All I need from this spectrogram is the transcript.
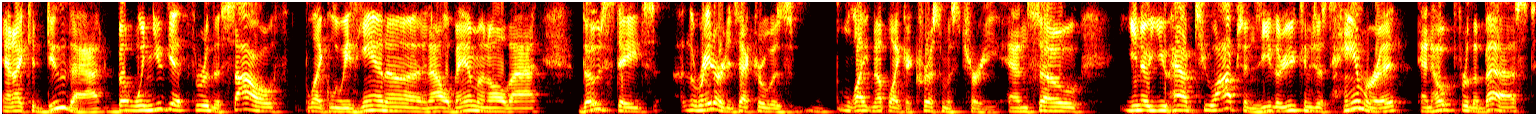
and I could do that. But when you get through the south, like Louisiana and Alabama and all that, those states, the radar detector was lighting up like a Christmas tree. And so, you know, you have two options. Either you can just hammer it and hope for the best,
